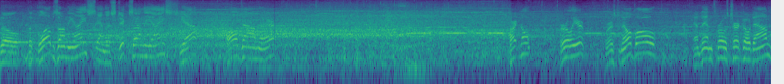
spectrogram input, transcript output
So the gloves on the ice and the sticks on the ice, yeah, all down there. Hartnell earlier, first an elbow, and then throws Turco down.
